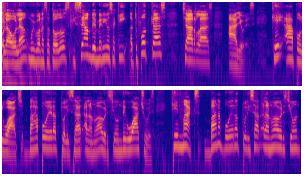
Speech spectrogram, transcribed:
Hola, hola, muy buenas a todos y sean bienvenidos aquí a tu podcast Charlas iOS. ¿Qué Apple Watch va a poder actualizar a la nueva versión de WatchOS? ¿Qué Macs van a poder actualizar a la nueva versión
